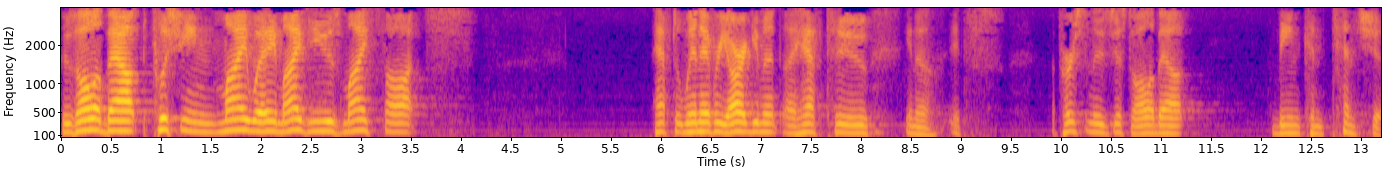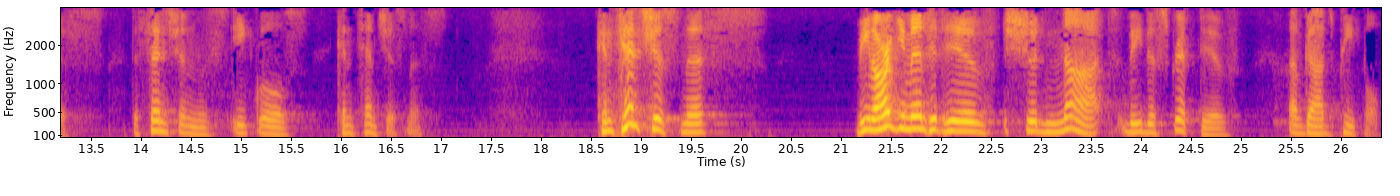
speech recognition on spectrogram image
who's all about pushing my way, my views, my thoughts. I have to win every argument. I have to, you know, it's a person who's just all about being contentious. Dissensions equals contentiousness. Contentiousness, being argumentative, should not be descriptive of God's people.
